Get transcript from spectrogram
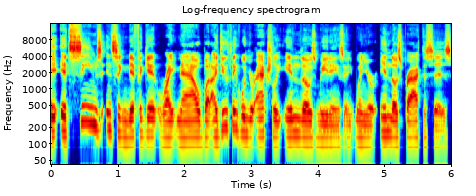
It, it seems insignificant right now, but I do think when you're actually in those meetings and when you're in those practices,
